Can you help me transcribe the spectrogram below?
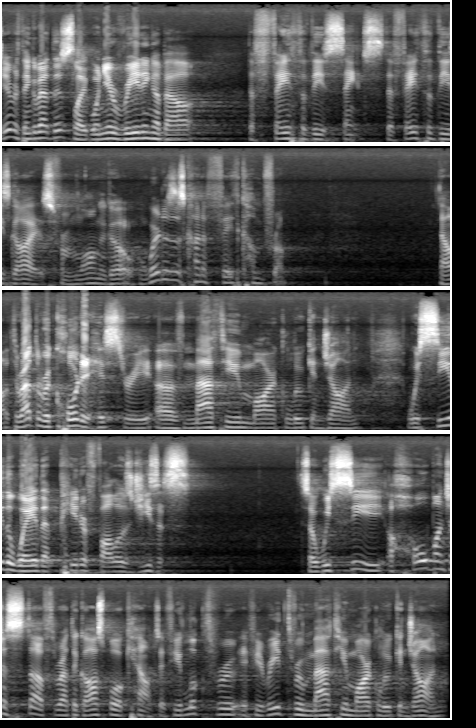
You ever think about this? Like when you're reading about the faith of these saints, the faith of these guys from long ago, where does this kind of faith come from? Now, throughout the recorded history of Matthew, Mark, Luke, and John, we see the way that Peter follows Jesus. So we see a whole bunch of stuff throughout the gospel accounts. If you look through, if you read through Matthew, Mark, Luke, and John,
